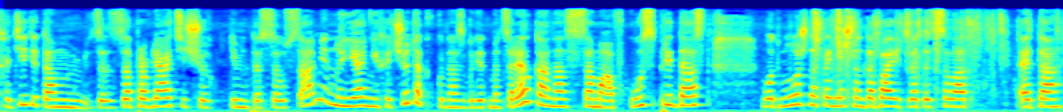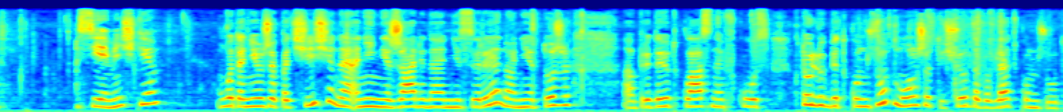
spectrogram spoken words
Хотите там заправлять еще какими-то соусами, но я не хочу, так как у нас будет моцарелка, она сама вкус придаст. Вот можно, конечно, добавить в этот салат это семечки, вот они уже почищены, они не жареные, не сырые, но они тоже а, придают классный вкус. Кто любит кунжут, может еще добавлять кунжут.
